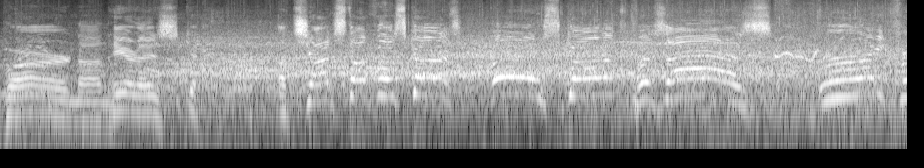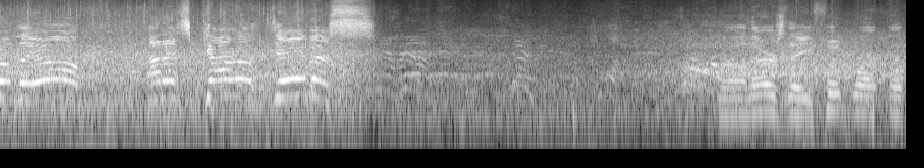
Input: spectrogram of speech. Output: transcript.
Beirne, and here is a chance stop for the Scarlets. Oh, Scarlets pizzazz right from the off, and it's Gareth Davies. Well, there's the footwork that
